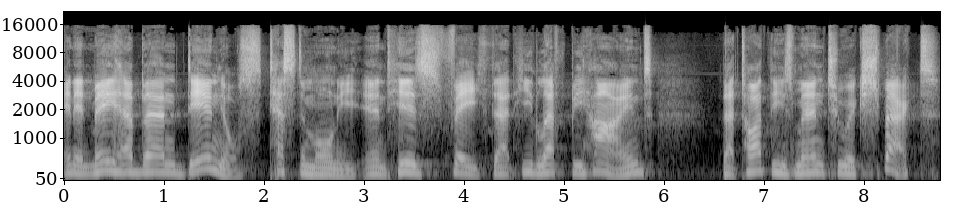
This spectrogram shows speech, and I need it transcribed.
And it may have been Daniel's testimony and his faith that he left behind that taught these men to expect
